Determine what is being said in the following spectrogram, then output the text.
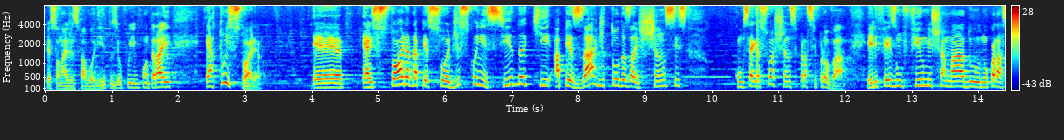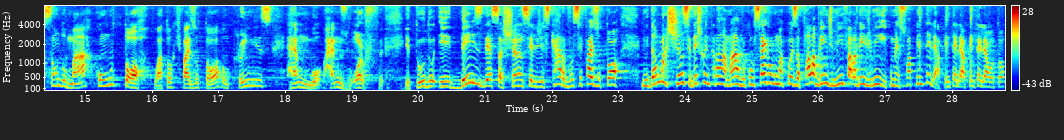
personagens favoritos. Eu fui encontrar aí é a tua história. É, é a história da pessoa desconhecida que, apesar de todas as chances, consegue a sua chance para se provar. Ele fez um filme chamado No Coração do Mar com o Thor, o ator que faz o Thor, o Chris Hemsworth e tudo. E desde essa chance ele diz: Cara, você faz o Thor, me dá uma chance, deixa eu entrar na Marvel, consegue alguma coisa, fala bem de mim, fala bem de mim. E começou a pentelhar, pentelhar, pentelhar o Thor,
